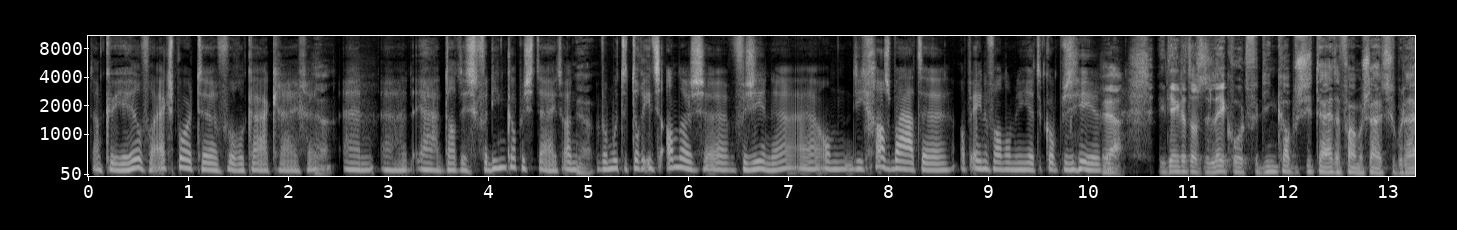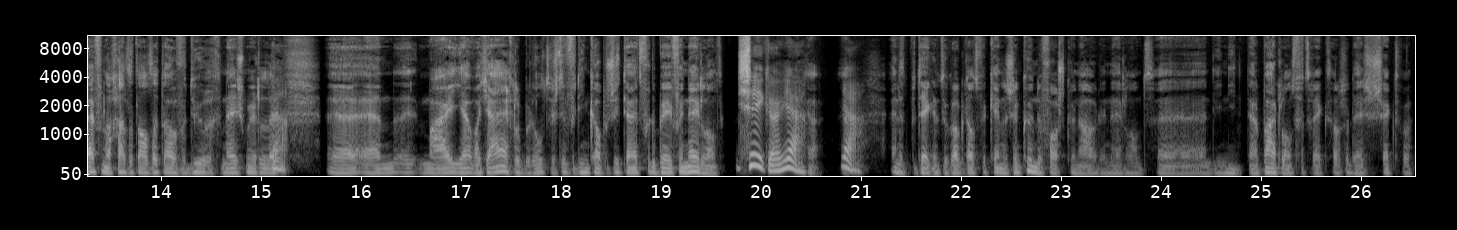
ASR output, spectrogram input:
dan kun je heel veel export uh, voor elkaar krijgen. Ja. En uh, ja, dat is verdiencapaciteit. En ja. We moeten toch iets anders uh, verzinnen om die gasbaten op een of andere manier te compenseren. Ja, ik denk dat als de leek hoort verdiencapaciteit en farmaceutische bedrijven, dan gaat het altijd over dure geneesmiddelen. en, maar ja, wat jij eigenlijk bedoelt, is de verdiencapaciteit voor de BV Nederland. Zeker, ja. ja. En het betekent natuurlijk ook dat we kennis en kunde vast kunnen houden in Nederland. die niet naar het buitenland vertrekt als we deze sector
